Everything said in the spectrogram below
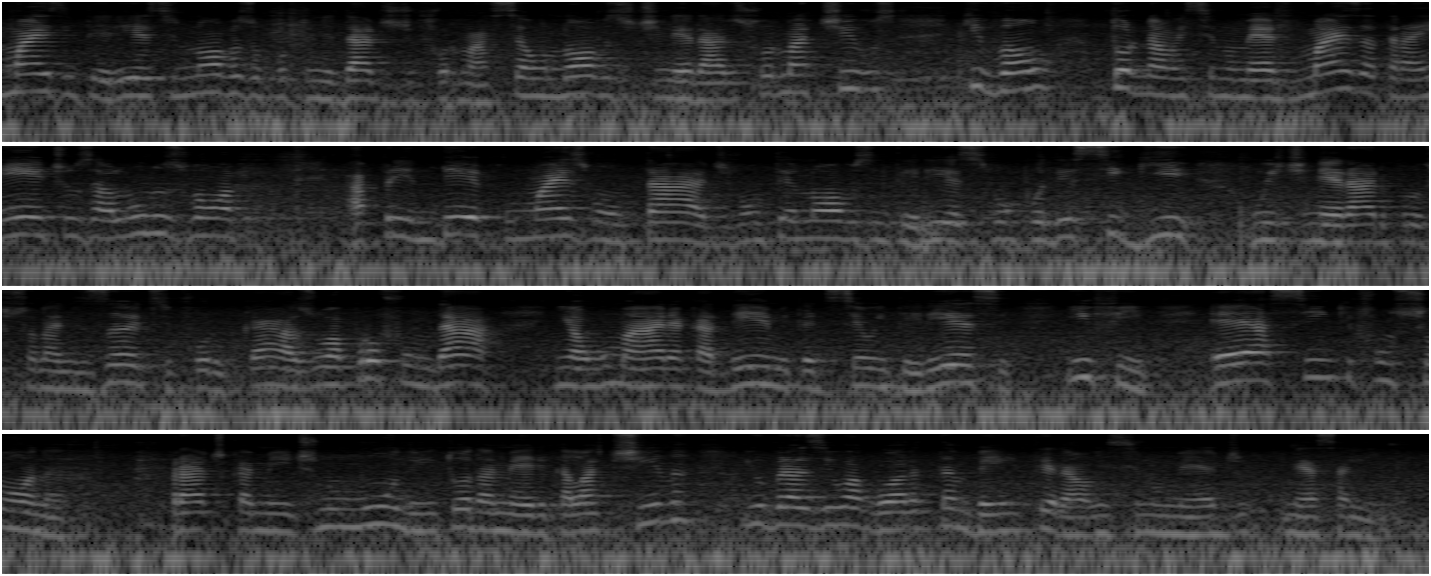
mais interesse, novas oportunidades de formação, novos itinerários formativos que vão tornar o ensino médio mais atraente, os alunos vão aprender com mais vontade, vão ter novos interesses, vão poder seguir um itinerário profissionalizante, se for o caso, ou aprofundar em alguma área acadêmica de seu interesse. Enfim, é assim que funciona praticamente no mundo, em toda a América Latina, e o Brasil agora também terá o ensino médio nessa linha.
